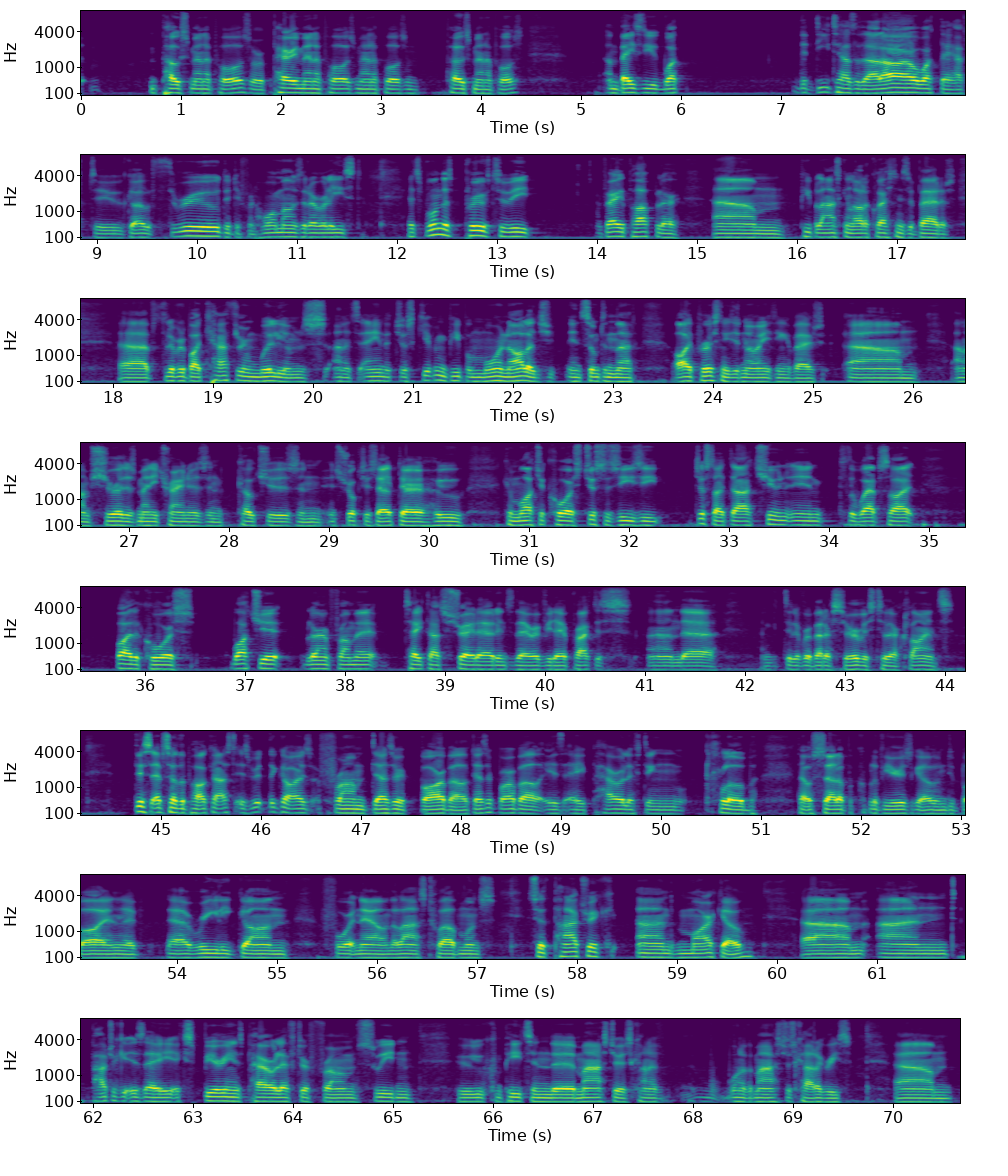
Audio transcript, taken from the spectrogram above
post-menopause, or perimenopause, menopause, and post-menopause, and basically what the details of that are, what they have to go through, the different hormones that are released. It's one that's proved to be very popular. Um, people asking a lot of questions about it. Uh, it's delivered by Catherine Williams, and it's aimed at just giving people more knowledge in something that I personally didn't know anything about. Um, and I'm sure there's many trainers and coaches and instructors out there who can watch a course just as easy, just like that. Tune in to the website, buy the course, watch it, learn from it, take that straight out into their everyday practice, and uh, and deliver a better service to their clients. This episode of the podcast is with the guys from Desert Barbell. Desert Barbell is a powerlifting club that was set up a couple of years ago in Dubai, and they've uh, really gone for it now in the last 12 months. So, with Patrik and Marco, um, and Patrik is a experienced powerlifter from Sweden who competes in the masters, kind of one of the masters categories. Um,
